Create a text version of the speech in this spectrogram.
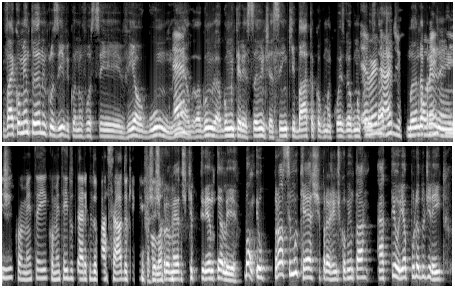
vai, comentando, inclusive, quando você vê algum, né? É. Algum, algum interessante, assim, que bata com alguma coisa, vê alguma é curiosidade, é manda comenta pra gente. Aí, comenta aí, comenta aí do Tarek do passado que quem A falou. gente promete que tenta ler. Bom, e o próximo cast pra gente comentar, a teoria pura do direito.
